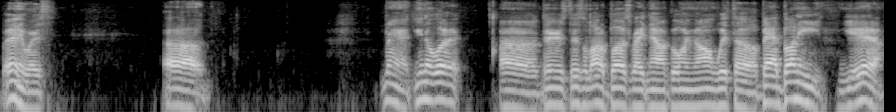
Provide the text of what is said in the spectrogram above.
But anyways, uh, man, you know what? Uh, there's there's a lot of buzz right now going on with uh Bad Bunny. Yeah,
